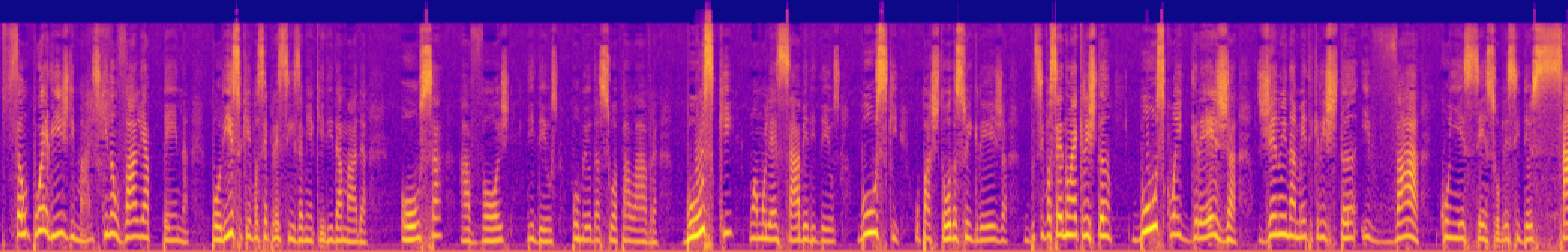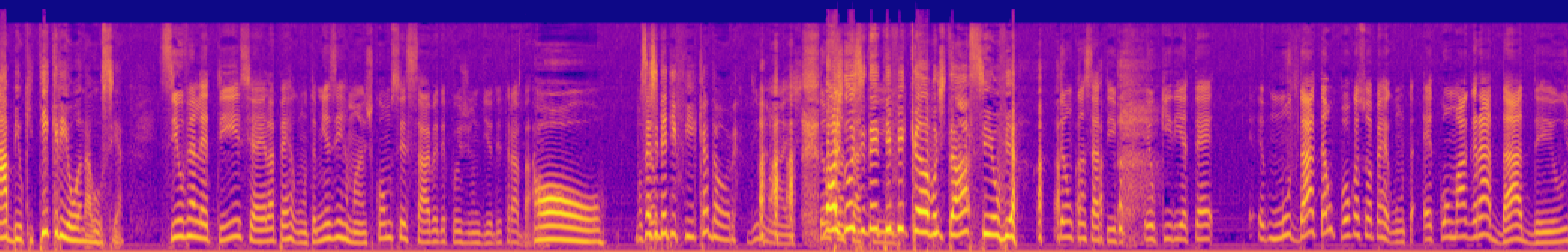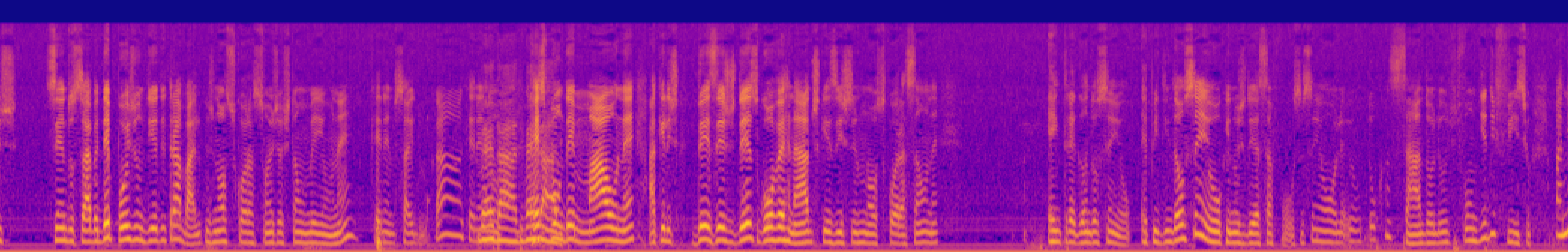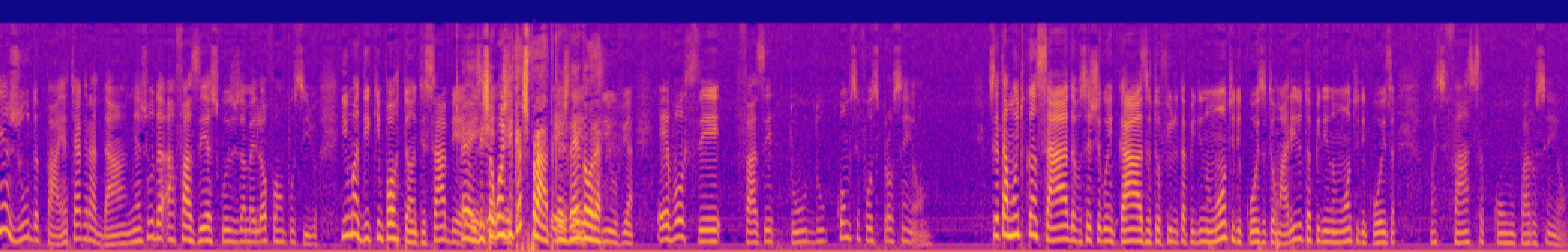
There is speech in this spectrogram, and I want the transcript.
são pueris demais, que não vale a pena. Por isso que você precisa, minha querida amada, ouça a voz de Deus por meio da sua palavra. Busque uma mulher sábia de Deus. Busque o pastor da sua igreja. Se você não é cristã, busque uma igreja genuinamente cristã e vá conhecer sobre esse Deus sábio que te criou, Ana Lúcia. Silvia Letícia, ela pergunta: Minhas irmãs, como você sabe depois de um dia de trabalho? Oh, você se identifica, Dora? Demais. Nós nos identificamos, tá, Silvia? Tão cansativo. Eu queria até eh, mudar até um pouco a sua pergunta. É como agradar a Deus sendo sábia depois de um dia de trabalho, que os nossos corações já estão meio, né? Querendo sair do lugar, querendo Verdade, verdade. responder mal, né? Aqueles desejos desgovernados que existem no nosso coração, né? É entregando ao Senhor, é pedindo ao Senhor que nos dê essa força. Senhor, olha, eu estou cansada, olha, hoje foi um dia difícil, mas me ajuda, Pai, a te agradar, me ajuda a fazer as coisas da melhor forma possível. E uma dica importante, sabe? É, existem algumas dicas práticas, né, Dora? Silvia, é você fazer tudo como se fosse para o Senhor. Você está muito cansada, você chegou em casa, o teu filho está pedindo um monte de coisa, o teu marido está pedindo um monte de coisa, mas faça como para o Senhor.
